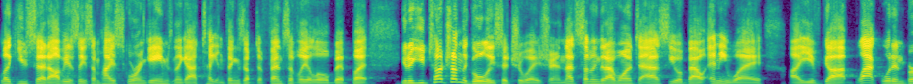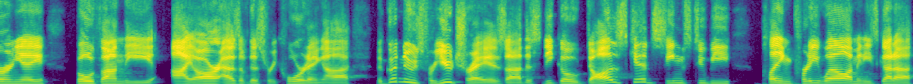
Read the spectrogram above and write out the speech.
like you said, obviously some high scoring games, and they got to tighten things up defensively a little bit. But you know, you touch on the goalie situation. That's something that I wanted to ask you about anyway. Uh, you've got Blackwood and Bernier both on the IR as of this recording. Uh, the good news for you, Trey, is uh, this Nico Daws kid seems to be playing pretty well. I mean, he's got a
